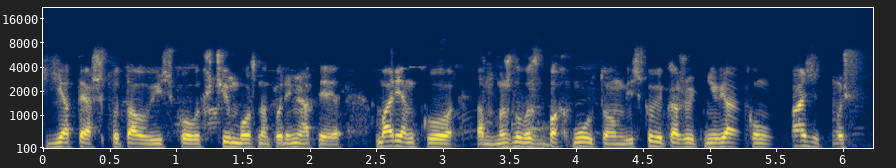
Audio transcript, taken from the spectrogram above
я теж питав військових, з чим можна порівняти Мар'янку, там можливо з Бахмутом. Військові кажуть, ні в якому разі, тому що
